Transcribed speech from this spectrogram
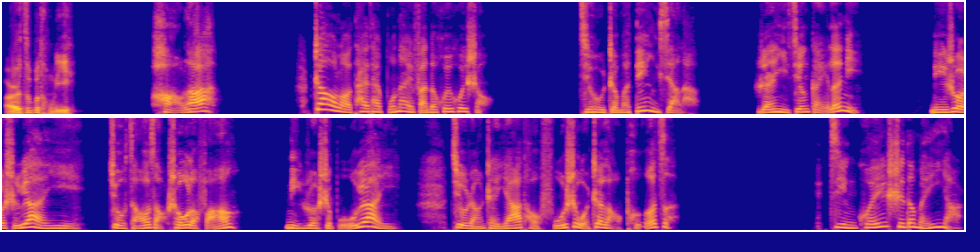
儿子不同意。”好了，赵老太太不耐烦的挥挥手：“就这么定下了，人已经给了你，你若是愿意，就早早收了房；你若是不愿意，就让这丫头服侍我这老婆子。”景奎识得眉眼，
